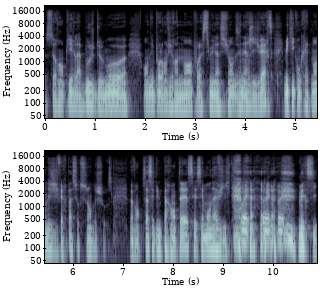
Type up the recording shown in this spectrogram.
se remplir la bouche de mots euh, on est pour l'environnement, pour la stimulation des énergies vertes, mais qui concrètement ne légifèrent pas sur ce genre de choses. Mais bon, ça c'est une parenthèse, c'est- c'est mon avis. Ouais, ouais, ouais. Merci.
